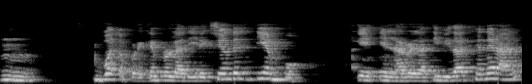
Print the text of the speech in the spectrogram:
mm, bueno, por ejemplo, la dirección del tiempo en, en la relatividad general,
